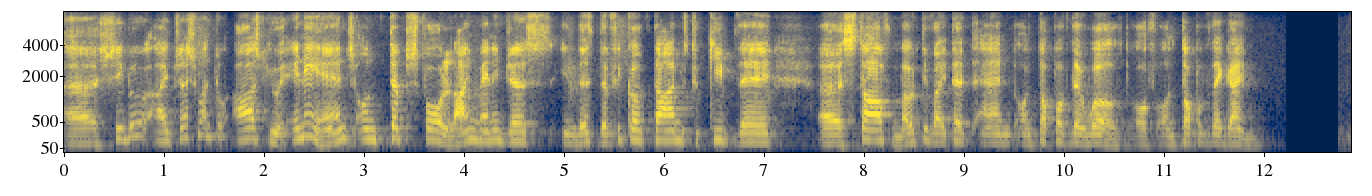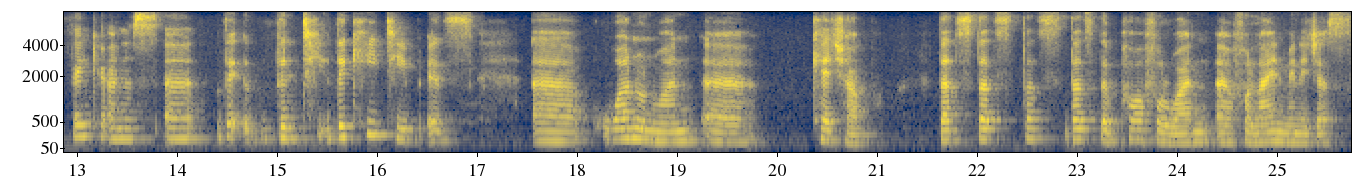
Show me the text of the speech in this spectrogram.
Uh, Shibu, I just want to ask you any hands on tips for line managers in this difficult times to keep their uh, staff motivated and on top of their world, of on top of their game? Thank you, Anas. Uh, the the the key tip is uh, one-on-one uh, catch up. That's that's that's that's the powerful one uh, for line managers.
